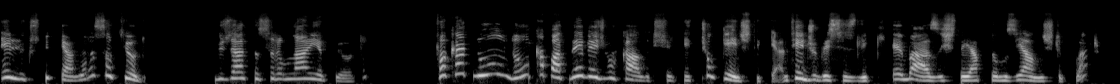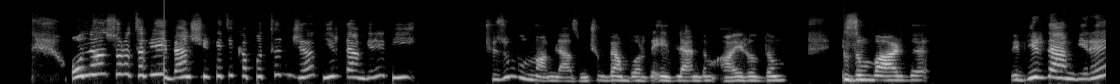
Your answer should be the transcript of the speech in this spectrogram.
en lüks dükkanlara satıyorduk. Güzel tasarımlar yapıyorduk. Fakat ne oldu? Kapatmaya mecbur kaldık şirketi. Çok gençtik yani tecrübesizlik, e, bazı işte yaptığımız yanlışlıklar. Ondan sonra tabii ben şirketi kapatınca birdenbire bir çözüm bulmam lazım. Çünkü ben bu arada evlendim, ayrıldım. Kızım vardı ve birdenbire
